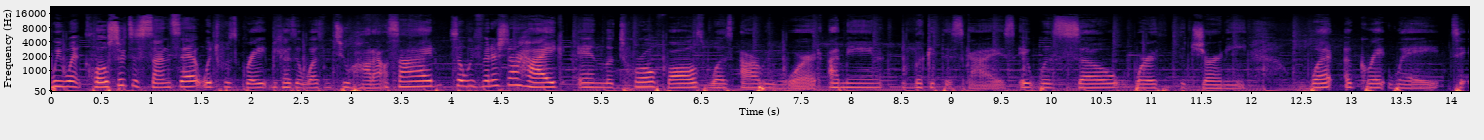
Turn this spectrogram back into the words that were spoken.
We went closer to sunset, which was great because it wasn't too hot outside. So we finished our hike, and Latourell Falls was our reward. I mean, look at this, guys. It was so worth the journey. What a great way to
